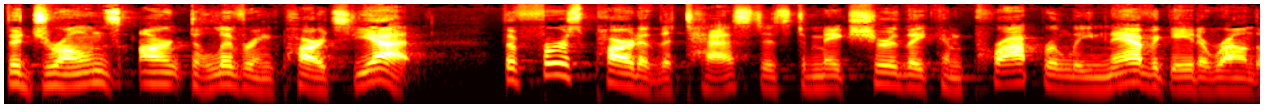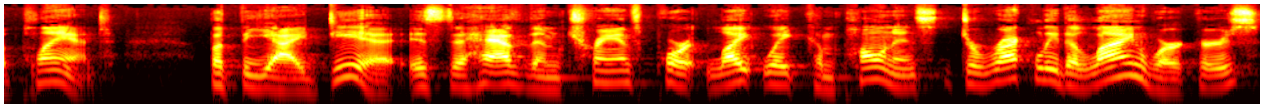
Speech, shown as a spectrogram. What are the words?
The drones aren't delivering parts yet. The first part of the test is to make sure they can properly navigate around the plant. But the idea is to have them transport lightweight components directly to line workers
